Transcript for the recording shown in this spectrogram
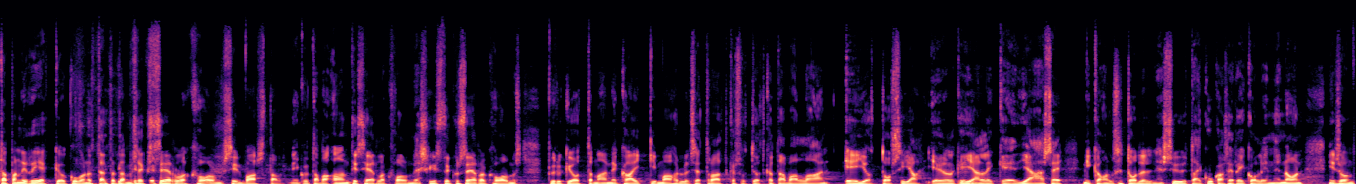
Tapani Riekki on kuvannut tätä tämmöiseksi Sherlock Holmesin vasta, niin kuin tavallaan anti-Sherlock Holmes, kun Sherlock Holmes pyrkii ottamaan ne kaikki mahdolliset ratkaisut, jotka tavallaan ei ole tosia, ja joiden mm. jälkeen jää se, mikä on ollut se todellinen syy tai kuka se rikollinen on, niin se on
